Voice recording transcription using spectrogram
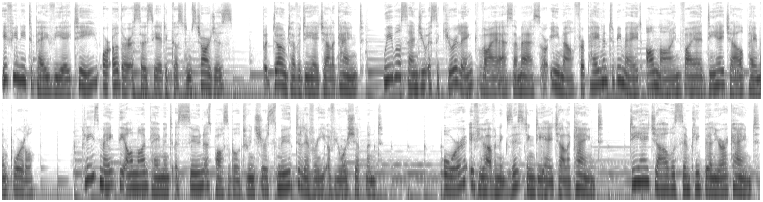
If you need to pay VAT or other associated customs charges, but don't have a DHL account, we will send you a secure link via SMS or email for payment to be made online via a DHL payment portal. Please make the online payment as soon as possible to ensure smooth delivery of your shipment. Or if you have an existing DHL account, DHL will simply bill your account.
